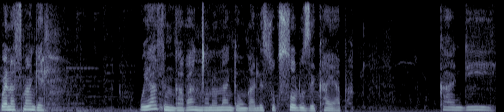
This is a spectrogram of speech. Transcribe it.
wena simangele uyazi ngingaba ngcono nange ungalisa ukusoluza ekhaya apha? Kanti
